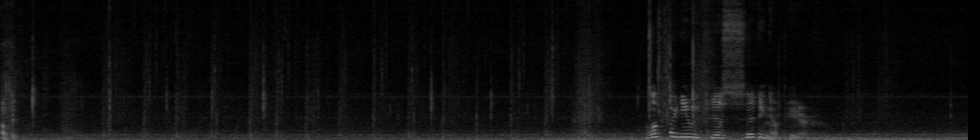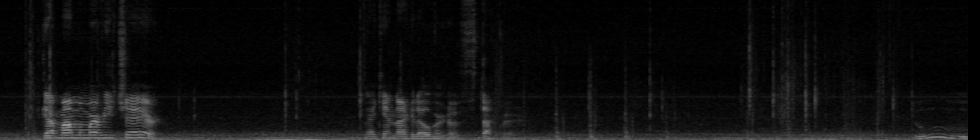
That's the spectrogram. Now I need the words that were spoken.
Oh, Open. Looks like he was just sitting up here. Got Mama Murphy's chair. I can't knock it over because it's stuck there. Ooh,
